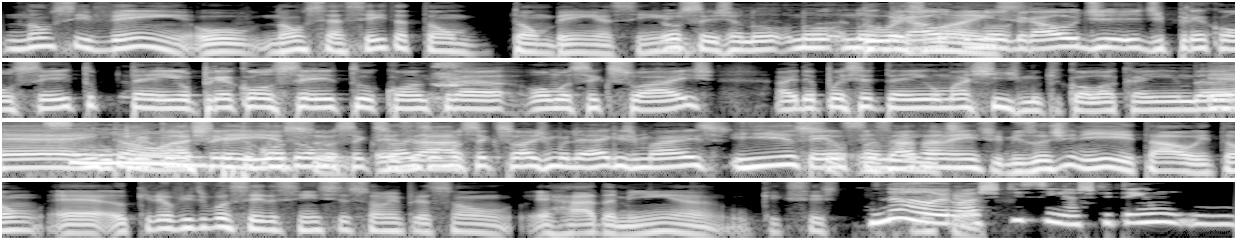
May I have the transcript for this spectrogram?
não se veem ou não se aceita tão, tão bem assim. Ou seja, no, no, no grau, mães. no grau de, de preconceito, tem o preconceito contra homossexuais, aí depois você tem o machismo, que coloca ainda É, Sim. o então, acho que é preconceito contra isso. homossexuais, Exato. homossexuais mulheres mais Isso, intensamente. exatamente. Misoginia e tal. Então, é, eu queria ouvir de vocês, assim, se isso é uma impressão errada minha, o que, que vocês. Não, é eu que é? acho que sim. Acho que tem um, um-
